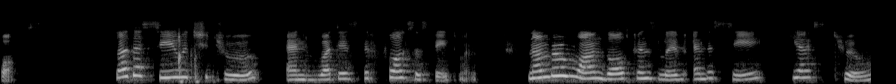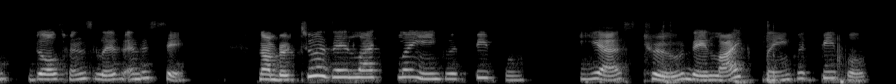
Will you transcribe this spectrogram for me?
false. Let us see which is true and what is the false statement. Number one, dolphins live in the sea. Yes, true. Dolphins live in the sea. Number two, they like playing with people. Yes, true. They like playing with people.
